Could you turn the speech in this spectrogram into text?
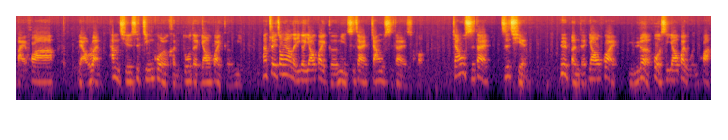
百花缭乱，他们其实是经过了很多的妖怪革命。那最重要的一个妖怪革命是在江户时代的时候。江户时代之前，日本的妖怪娱乐或者是妖怪文化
